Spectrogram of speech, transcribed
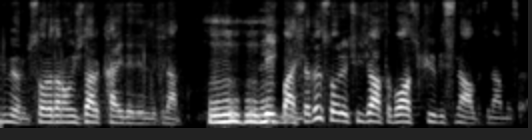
bilmiyorum. Sonradan oyuncular kaydedildi falan. Lig başladı. Sonra 3. hafta Boğaz QB'sini aldı falan mesela.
